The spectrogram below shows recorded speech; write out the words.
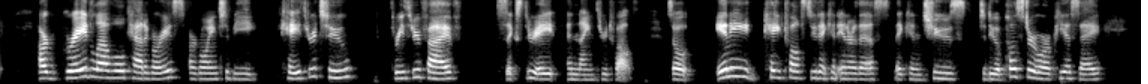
Our grade level categories are going to be K through two, three through five, six through eight, and nine through 12. So any K 12 student can enter this. They can choose to do a poster or a PSA.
